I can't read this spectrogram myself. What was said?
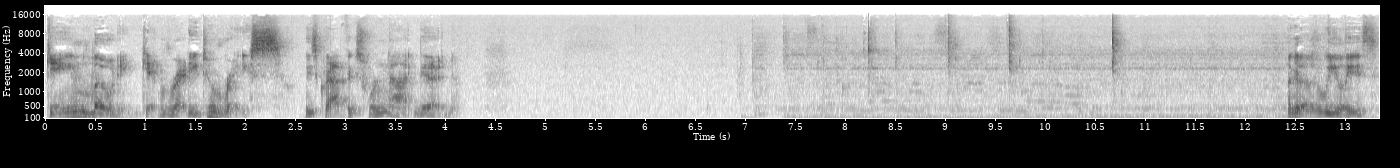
Game loading. Get ready to race. These graphics were not good. Look at those wheelies.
